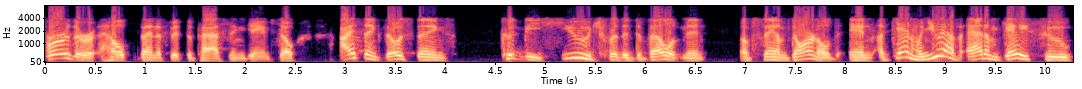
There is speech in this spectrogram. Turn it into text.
further help benefit the passing game. So I think those things could be huge for the development of Sam Darnold. And again, when you have Adam Gase, who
